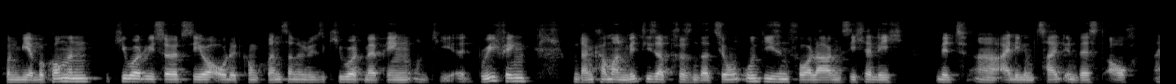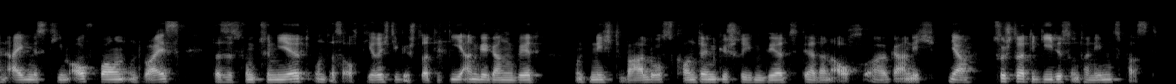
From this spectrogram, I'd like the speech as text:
von mir bekommen. Keyword Research, SEO Audit, Konkurrenzanalyse, Keyword Mapping und die äh, Briefing. Und dann kann man mit dieser Präsentation und diesen Vorlagen sicherlich mit äh, einigem Zeitinvest auch ein eigenes Team aufbauen und weiß, dass es funktioniert und dass auch die richtige Strategie angegangen wird und nicht wahllos Content geschrieben wird, der dann auch äh, gar nicht ja, zur Strategie des Unternehmens passt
